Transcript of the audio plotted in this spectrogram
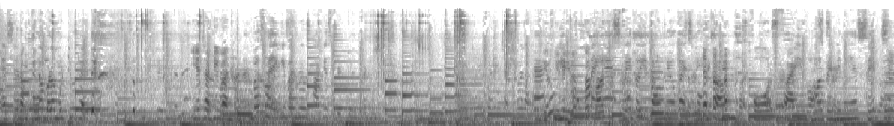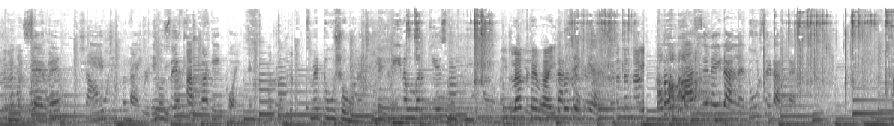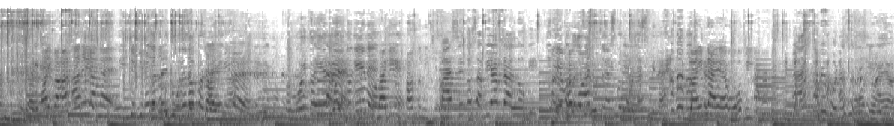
ऐसे रखो इतना बड़ा मुट्ठी उठाए थे। ये थर्टी वन बस आएगी बार में उठा के ये नहीं है इसमें तो ये काउंट नहीं होगा भी काउंट फोर फाइव इस पे भी नहीं है सिक्स सेवन एट नाइन तो सिर्फ़ आपका एक पॉइंट है। मतलब इसमें टू शो होना चाहिए। थ्री नंबर की है इसमें थ्री शो लक है भाई। ही? है हाथ से नहीं डालना है दूर से डालना है। भाई बाहर अरे नीचे गिरेगा तो ढूंढना पड़ेगा। वही तो ये वही तो गेम है। भाभी आओ तो नीचे पास से तो सभी आप डाल दोगे। ये भगवान इसको बोनस मिला है। ब्लाइंड आया है वो भी। लास्ट में बोनस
